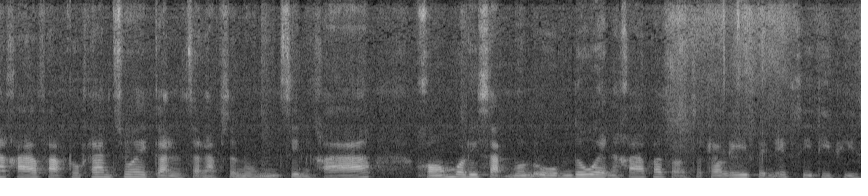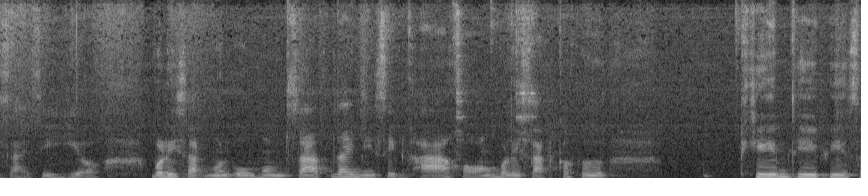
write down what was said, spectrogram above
นะคะ ฝากทุกท่านช่วยกันสนับสนุนสินค้าของบริษัทมนโอมด้วยนะคะพระสอนสตอรี่เป็น FCTP สายสีเขียวบริษัทมนโอมโฮมซับได้มีสินค้าของบริษัทก็คือครีมทีพีส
